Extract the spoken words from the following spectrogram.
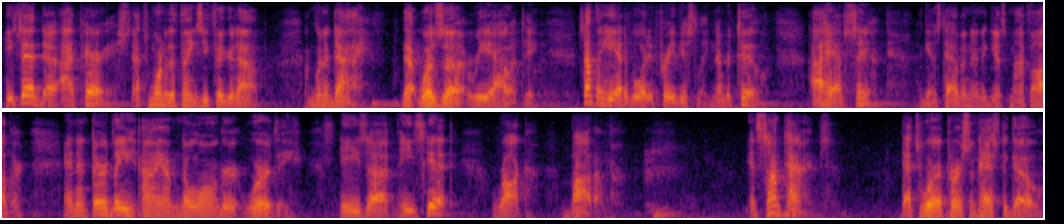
he said, uh, I perish. That's one of the things he figured out. I'm going to die. That was uh, reality. Something he had avoided previously. Number two, I have sinned against heaven and against my Father. And then thirdly, I am no longer worthy. He's, uh, he's hit rock bottom. And sometimes that's where a person has to go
